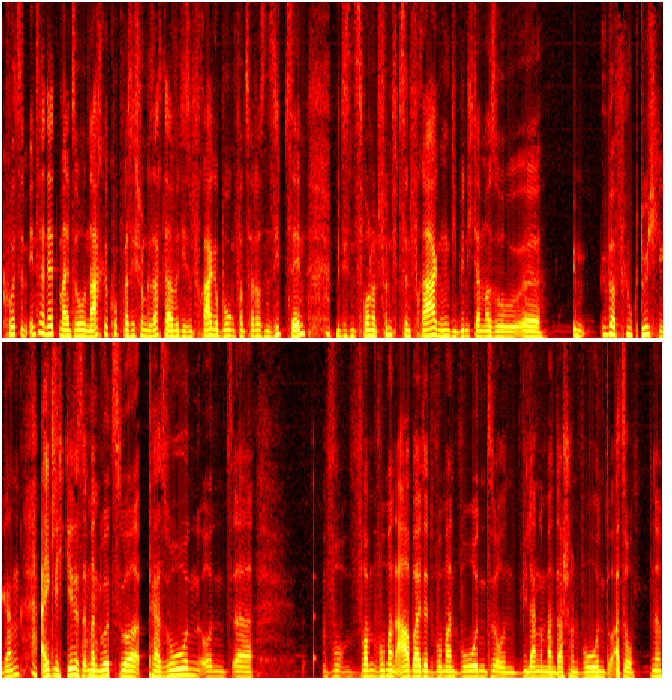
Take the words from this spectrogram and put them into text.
kurz im Internet mal so nachgeguckt, was ich schon gesagt habe, diesen Fragebogen von 2017 mit diesen 215 Fragen, die bin ich dann mal so äh, im Überflug durchgegangen. Eigentlich geht es mhm. immer nur zur Person und äh, wo, wo, wo, man arbeitet, wo man wohnt und wie lange man da schon wohnt. Also, ne?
